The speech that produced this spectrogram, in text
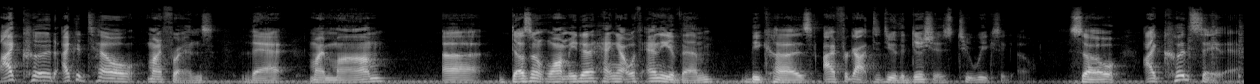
I could I could tell my friends that my mom uh, doesn't want me to hang out with any of them because I forgot to do the dishes two weeks ago. So I could say that.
